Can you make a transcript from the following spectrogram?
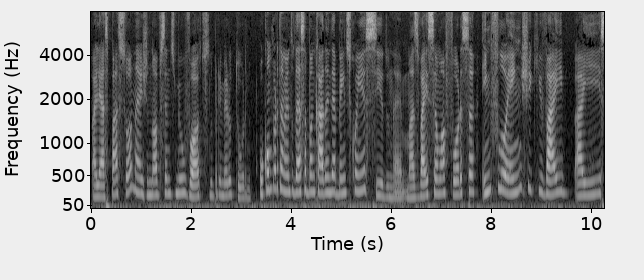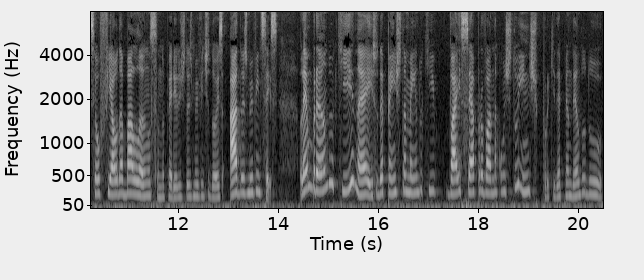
aliás, passou, né, de 900 mil votos no primeiro turno. O comportamento dessa bancada ainda é bem desconhecido, né, mas vai ser uma força influente que vai aí ser o fiel da balança no período de 2022 a 2026. Lembrando que, né, isso depende também do que vai ser aprovado na Constituinte, porque dependendo do,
